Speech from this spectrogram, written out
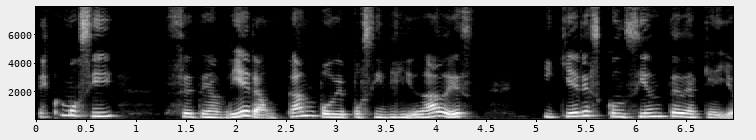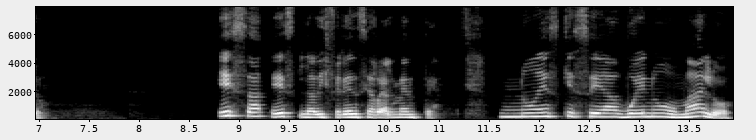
es como si se te abriera un campo de posibilidades y quieres consciente de aquello. Esa es la diferencia realmente. No es que sea bueno o malo,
